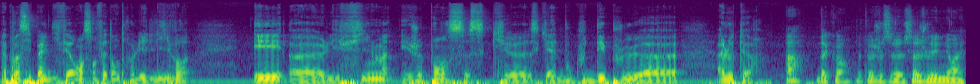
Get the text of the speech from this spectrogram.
la principale différence en fait entre les livres et euh, les films, et je pense ce, que, ce qui a beaucoup déplu à l'auteur. Ah, d'accord. Bah, toi, je, ça, je l'ignorais.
